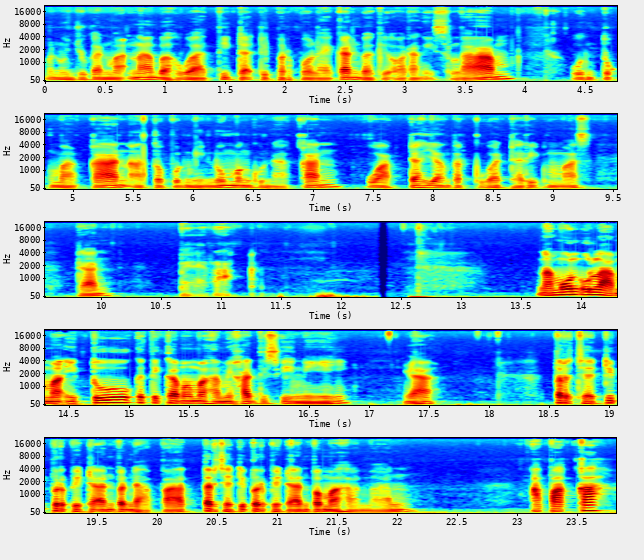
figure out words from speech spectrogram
Menunjukkan makna bahwa tidak diperbolehkan bagi orang Islam untuk makan ataupun minum menggunakan wadah yang terbuat dari emas dan perak. Namun ulama itu ketika memahami hadis ini ya terjadi perbedaan pendapat, terjadi perbedaan pemahaman apakah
